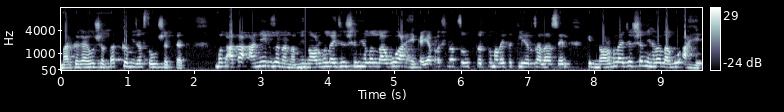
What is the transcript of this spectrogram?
मार्क काय होऊ शकतात कमी जास्त होऊ शकतात. मग आता अनेक जणांना म्हणजे नॉर्मलायझेशन ह्याला लागू आहे का? या प्रश्नाचं उत्तर तुम्हाला इथं क्लिअर झालं असेल की नॉर्मलायझेशन ह्याला लागू आहे.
